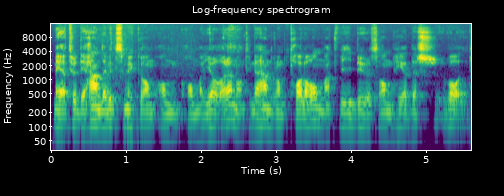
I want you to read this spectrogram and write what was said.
Men jag tror det handlar inte så mycket om, om, om att göra någonting. Det handlar om att tala om att vi bryr oss om hedersvåld.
